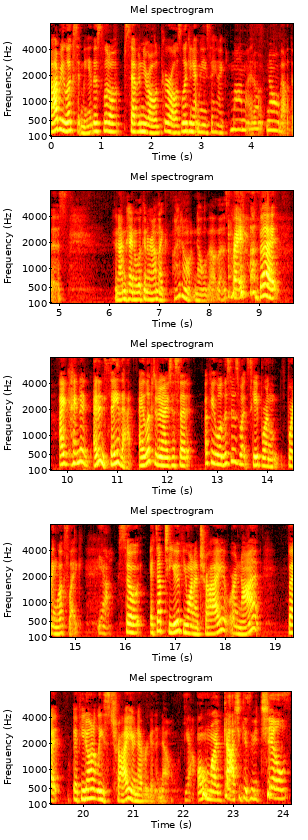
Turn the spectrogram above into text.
Aubrey looks at me. This little seven-year-old girl is looking at me, saying, "Like, Mom, I don't know about this." And I'm kind of looking around, like, "I don't know about this." Right. But I kind of I didn't say that. I looked at her and I just said, "Okay, well, this is what skateboarding boarding looks like. Yeah. So it's up to you if you want to try or not. But if you don't at least try, you're never gonna know." Yeah. Oh my gosh, it gives me chills.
